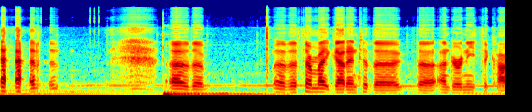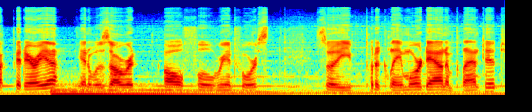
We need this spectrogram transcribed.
uh, the uh, the thermite got into the, the underneath the cockpit area and it was already all full reinforced. So he put a claymore down and planted,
